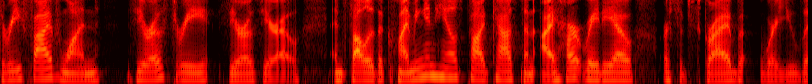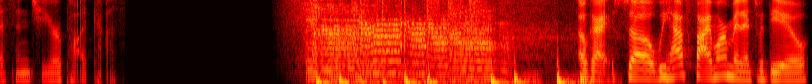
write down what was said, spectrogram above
351 0300 and follow the Climbing in Heels podcast on iHeartRadio or subscribe where you listen to your podcast. Okay, so we have five more minutes with you.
